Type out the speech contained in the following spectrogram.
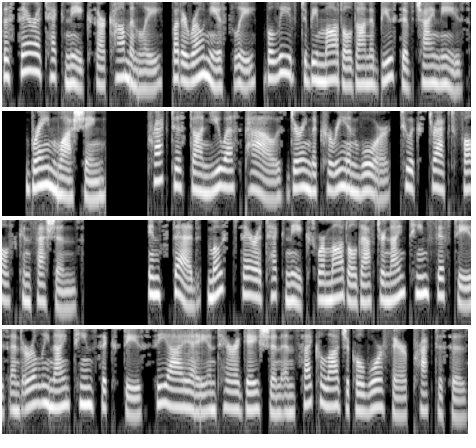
The SERE techniques are commonly, but erroneously, believed to be modeled on abusive Chinese brainwashing practiced on U.S. POWs during the Korean War, to extract false confessions. Instead, most SERE techniques were modeled after 1950s and early 1960s CIA interrogation and psychological warfare practices.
